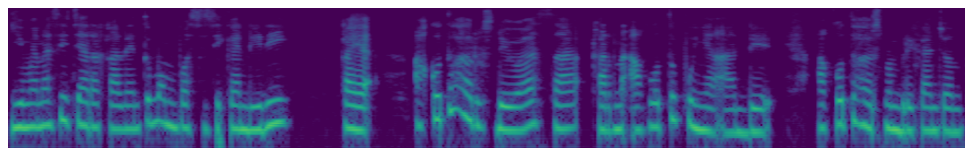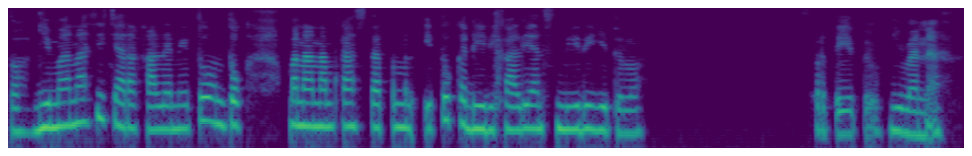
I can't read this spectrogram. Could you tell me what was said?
Gimana sih cara kalian tuh memposisikan diri kayak aku tuh harus dewasa karena aku tuh punya adik. Aku tuh harus memberikan contoh. Gimana sih cara kalian itu untuk menanamkan statement itu ke diri kalian sendiri gitu loh. Seperti itu. Gimana?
